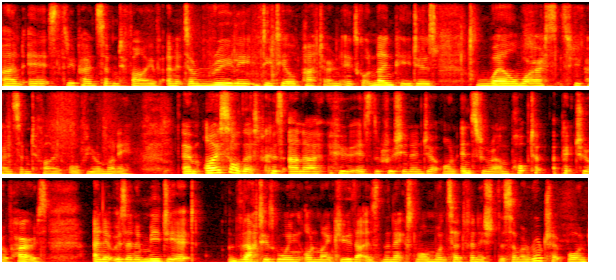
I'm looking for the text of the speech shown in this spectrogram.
and it's £3.75 and it's a really detailed pattern. It's got nine pages, well worth £3.75 of your money. Um, I saw this because Anna, who is the Crochet Ninja on Instagram, popped up a picture of hers and it was an immediate that is going on my queue. That is the next one. Once I'd finished the summer road trip one,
